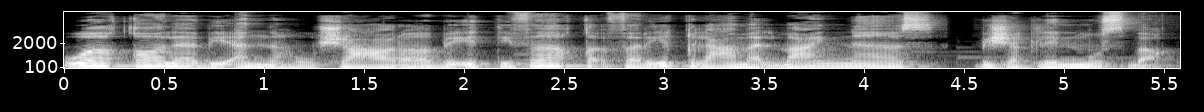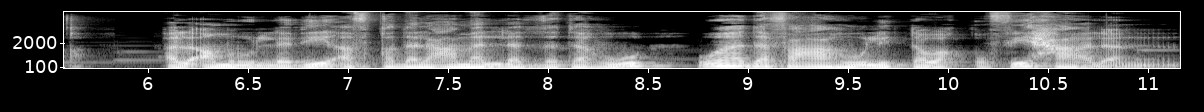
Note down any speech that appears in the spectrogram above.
وقال بأنه شعر باتفاق فريق العمل مع الناس بشكل مسبق. الأمر الذي أفقد العمل لذته ودفعه للتوقف حالا.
